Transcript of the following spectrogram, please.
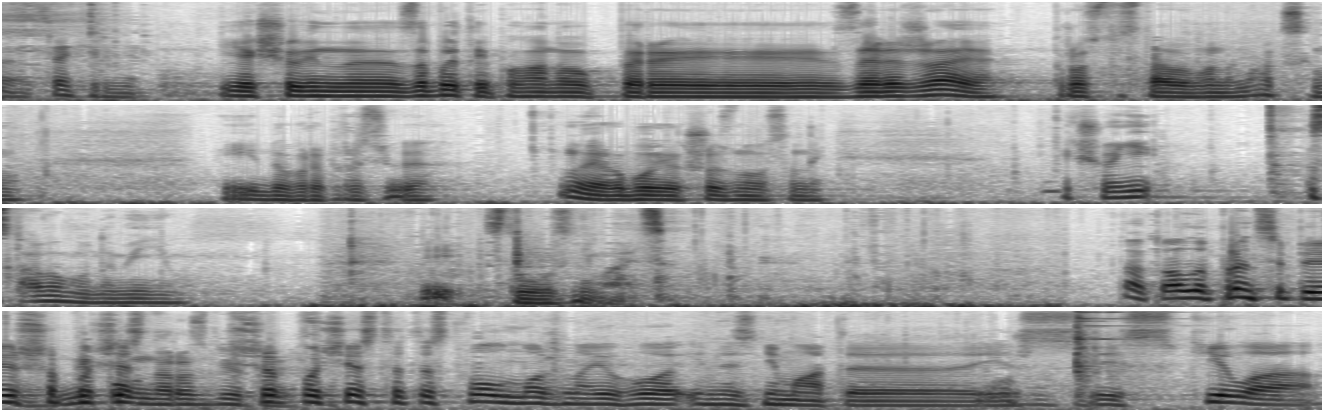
Е, Це херня. Якщо він е, забитий, погано перезаряджає, просто ставимо на максимум і добре працює. Ну, або якщо зносений. Якщо ні, ставимо на мінімум. І ствол знімається. Так, але в принципі, щоб, почист... щоб почистити ствол, можна його і не знімати із, із тіла.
